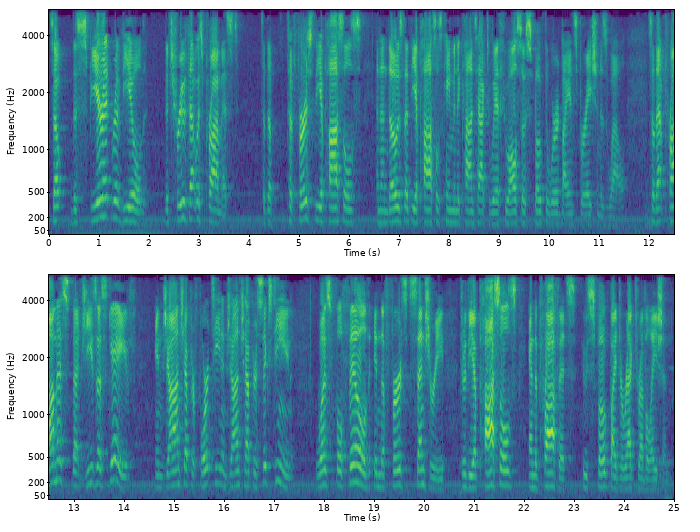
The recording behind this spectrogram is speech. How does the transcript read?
So the Spirit revealed the truth that was promised to, the, to first the apostles and then those that the apostles came into contact with who also spoke the word by inspiration as well. So that promise that Jesus gave in John chapter 14 and John chapter 16 was fulfilled in the first century through the apostles and the prophets who spoke by direct revelation.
